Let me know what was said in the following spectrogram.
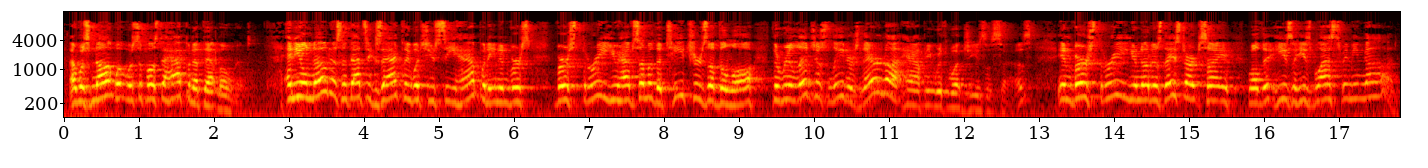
That was not what was supposed to happen at that moment. And you'll notice that that's exactly what you see happening in verse, verse 3. You have some of the teachers of the law, the religious leaders, they're not happy with what Jesus says. In verse 3, you notice they start saying, well, he's, he's blaspheming God.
